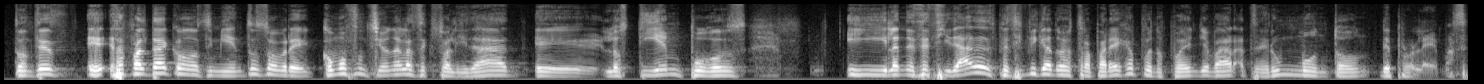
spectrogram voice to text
Entonces, e, esa falta de conocimiento sobre cómo funciona la sexualidad, eh, los tiempos, y las necesidades específicas de nuestra pareja pues nos pueden llevar a tener un montón de problemas.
